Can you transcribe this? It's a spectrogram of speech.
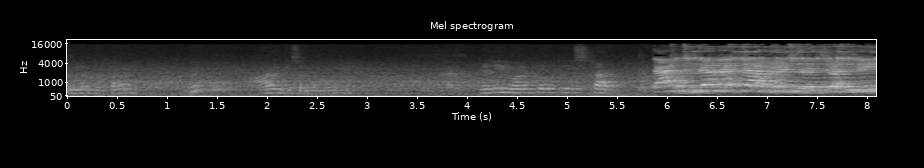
சொல்லமாப்பா ஆரம்பிக்க சொல்லுங்க ready one two three start சொல்லி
